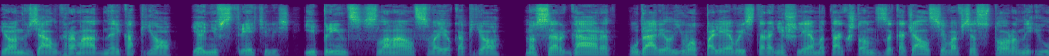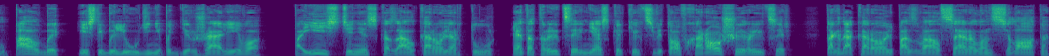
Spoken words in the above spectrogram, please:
и он взял громадное копье, и они встретились, и принц сломал свое копье, но сэр Гаррет ударил его по левой стороне шлема так, что он закачался во все стороны и упал бы, если бы люди не поддержали его. «Поистине, — сказал король Артур, — этот рыцарь нескольких цветов — хороший рыцарь. Тогда король позвал сэра Ланселота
